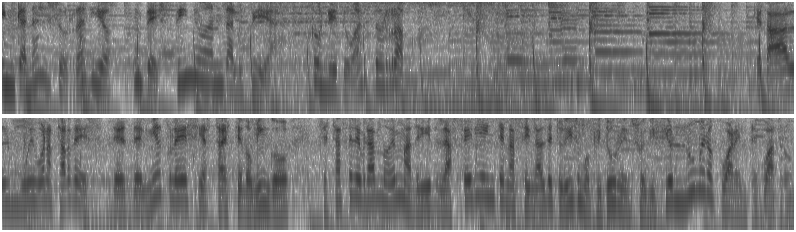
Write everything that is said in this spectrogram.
En Canal Sur Radio, Destino Andalucía, con Eduardo Ramos. ¿Qué tal? Muy buenas tardes. Desde el miércoles y hasta este domingo se está celebrando en Madrid la Feria Internacional de Turismo Fitur en su edición número 44.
